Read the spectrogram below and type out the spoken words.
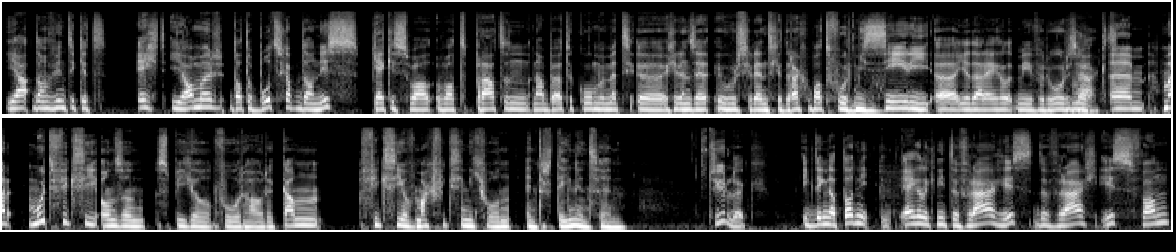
Ja, dan vind ik het echt jammer dat de boodschap dan is... Kijk eens wat, wat praten naar buiten komen met uh, grensoverschrijdend gedrag. Wat voor miserie uh, je daar eigenlijk mee veroorzaakt. Ehm, maar moet fictie ons een spiegel voorhouden? Kan fictie of mag fictie niet gewoon entertainend zijn? Tuurlijk. Ik denk dat dat niet, eigenlijk niet de vraag is. De vraag is van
